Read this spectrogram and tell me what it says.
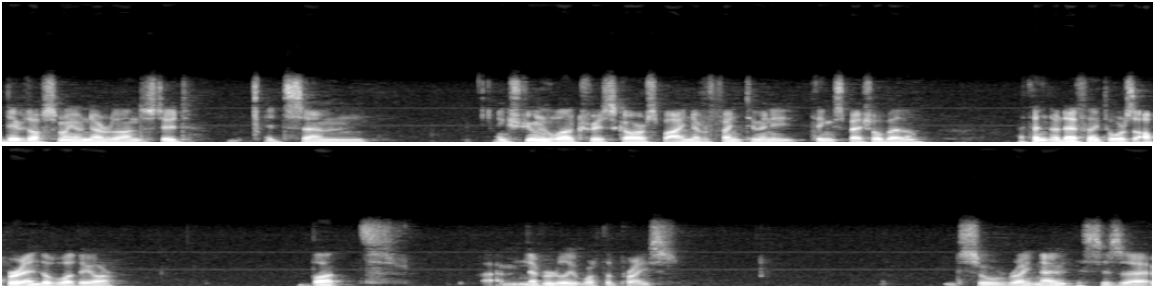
Davidoff something I've never really understood. It's um, extremely luxury cigars, but I never find too many things special about them. I think they're definitely towards the upper end of what they are, but I'm never really worth the price. So right now this is uh,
